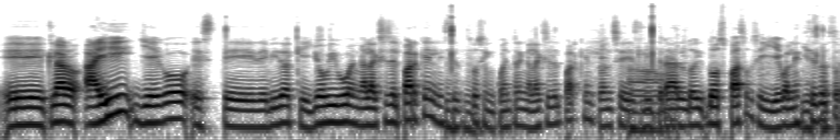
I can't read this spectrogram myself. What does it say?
Eh, claro, ahí llego este, debido a que yo vivo en Galaxias del Parque, el instituto se encuentra en Galaxias del Parque, entonces ah. literal doy dos pasos y llego al instituto.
